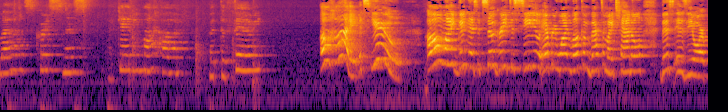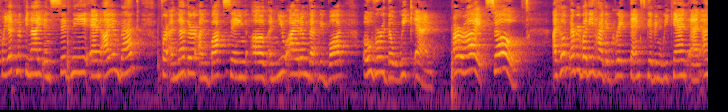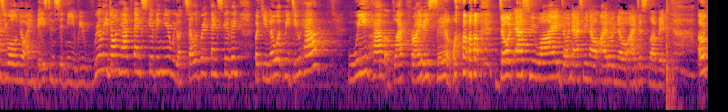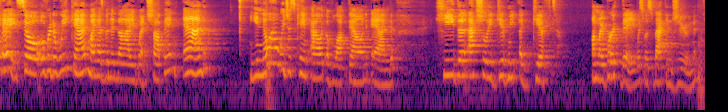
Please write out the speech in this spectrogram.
Last Christmas, I gave you my heart, but the fairy... Oh, hi, it's you. Oh my goodness, it's so great to see you everyone. Welcome back to my channel. This is your Puyat na Pinay in Sydney and I am back for another unboxing of a new item that we bought over the weekend. All right, so I hope everybody had a great Thanksgiving weekend. And as you all know, I'm based in Sydney. We really don't have Thanksgiving here. We don't celebrate Thanksgiving. But you know what we do have? We have a Black Friday sale. don't ask me why. Don't ask me how. I don't know. I just love it. Okay, so over the weekend, my husband and I went shopping. And you know how we just came out of lockdown and he didn't actually give me a gift on my birthday, which was back in June.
